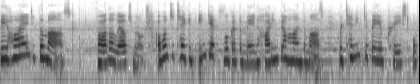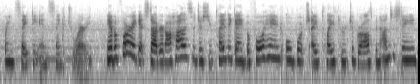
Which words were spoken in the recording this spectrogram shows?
Behind the mask, Father Loutermilch. I want to take an in-depth look at the man hiding behind the mask, pretending to be a priest offering safety and sanctuary. Now before I get started, I highly suggest you play the game beforehand or watch a playthrough to grasp an understanding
